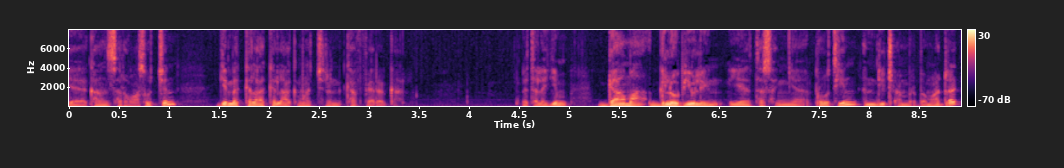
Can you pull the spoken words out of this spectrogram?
የካንሰር ህዋሶችን የመከላከል አቅማችንን ከፍ ያደርጋል። በተለይም ጋማ globulin የተሰኘ ፕሮቲን እንዲጨምር በማድረግ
